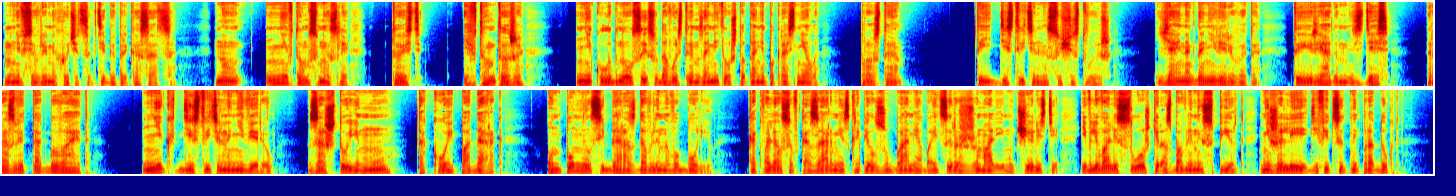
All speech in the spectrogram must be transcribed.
«Мне все время хочется к тебе прикасаться. Ну, не в том смысле. То есть и в том тоже...» Ник улыбнулся и с удовольствием заметил, что Таня покраснела. «Просто ты действительно существуешь. Я иногда не верю в это. Ты рядом, здесь. Разве так бывает?» Ник действительно не верил. За что ему такой подарок? Он помнил себя раздавленного болью. Как валялся в казарме и скрипел зубами, а бойцы разжимали ему челюсти и вливали с ложки разбавленный спирт, не жалея дефицитный продукт.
